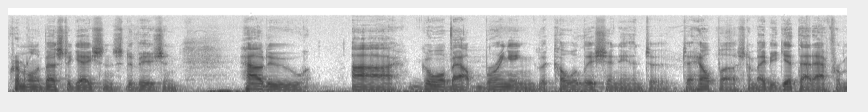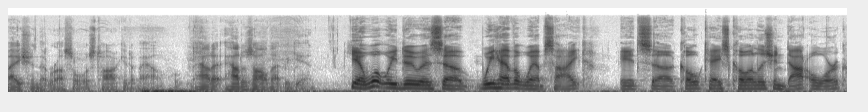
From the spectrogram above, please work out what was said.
criminal investigations division, how do I go about bringing the coalition in to, to help us to maybe get that affirmation that Russell was talking about? How, do, how does all that begin? Yeah, what we do is uh, we have a website. It's uh, coldcasecoalition.org.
